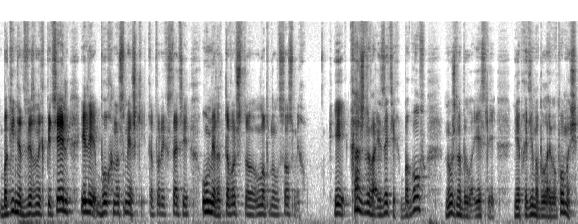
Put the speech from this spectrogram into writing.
богиня дверных петель или бог насмешки, который, кстати, умер от того, что лопнул со смеху. И каждого из этих богов нужно было, если необходима была его помощь,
